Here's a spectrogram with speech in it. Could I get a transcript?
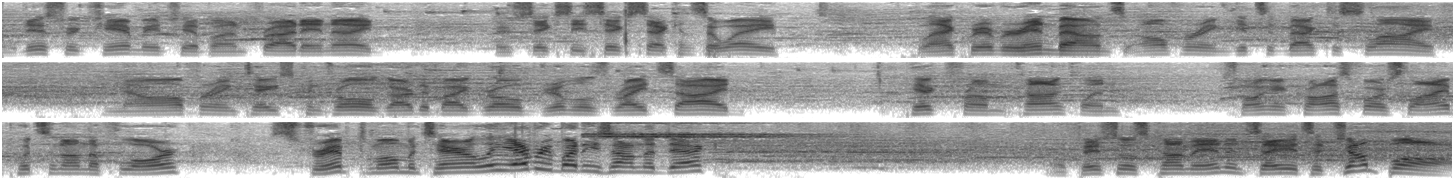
The district championship on Friday night. They're 66 seconds away. Black River inbounds. Offering gets it back to Sly. Now Offering takes control, guarded by Grove, dribbles right side. Pick from Conklin. Swung across for Sly, puts it on the floor. Stripped momentarily. Everybody's on the deck. Officials come in and say it's a jump ball.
